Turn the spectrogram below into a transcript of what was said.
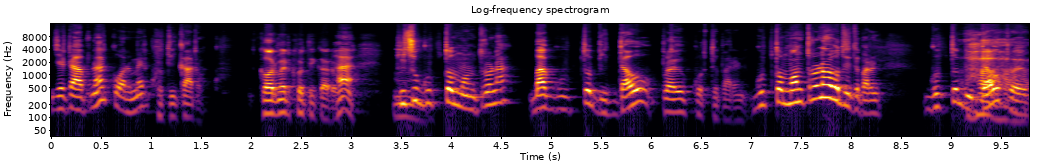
যেটা আপনার কর্মের ক্ষতিকারক। কর্মের ক্ষতিকারক। হ্যাঁ কিছু গুপ্ত মন্ত্রণা বা গুপ্ত বিদ্যাও প্রয়োগ করতে পারেন। গুপ্ত মন্ত্রণাও দিতে পারেন গুপ্ত বিদ্যাও প্রয়োগ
